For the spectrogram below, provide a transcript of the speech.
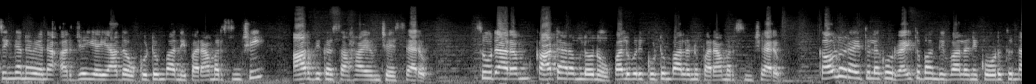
సింగనవేన అర్జయ్య యాదవ్ కుటుంబాన్ని పరామర్శించి ఆర్థిక సహాయం చేశారు. సూరారం కాటారంలోనూ పలువురి కుటుంబాలను పరామర్శించారు. కౌలు రైతులకు రైతు బంద్ ఇవ్వాలని కోరుతున్న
